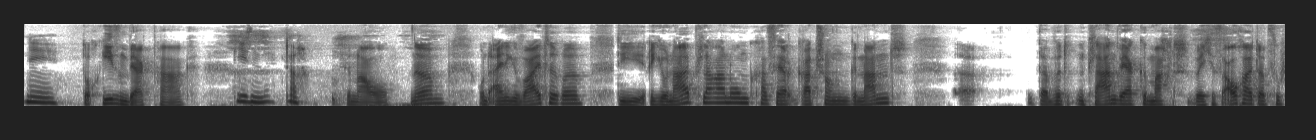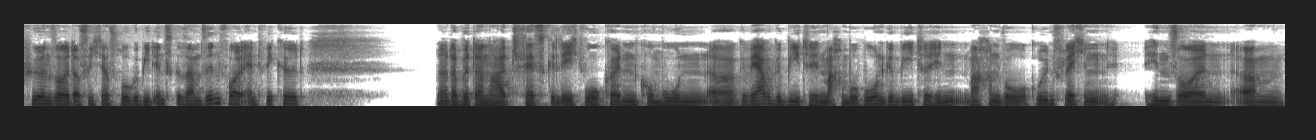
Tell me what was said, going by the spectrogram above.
Nee. Doch, Giesenbergpark. Giesenberg, doch. Genau. Ne? Und einige weitere. Die Regionalplanung, hast du ja gerade schon genannt. Äh, da wird ein Planwerk gemacht, welches auch halt dazu führen soll, dass sich das Ruhrgebiet insgesamt sinnvoll entwickelt. Ne, da wird dann halt festgelegt, wo können Kommunen äh, Gewerbegebiete hinmachen, wo Wohngebiete hinmachen, wo Grünflächen hin sollen, ähm,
